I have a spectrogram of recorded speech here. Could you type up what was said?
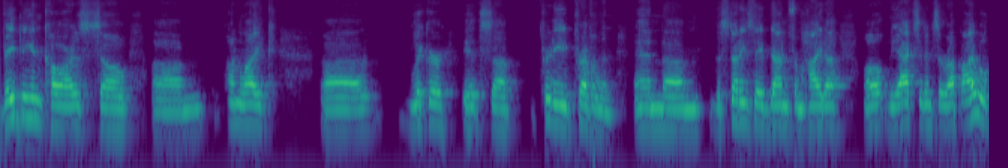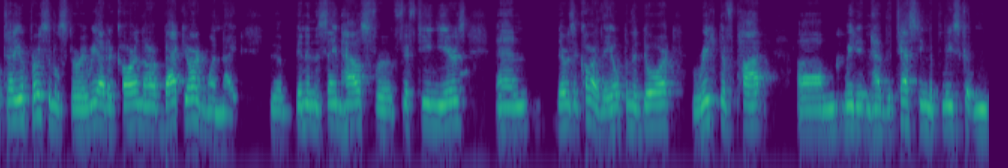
vaping in cars. So um, unlike uh, liquor, it's uh, pretty prevalent. And um, the studies they've done from HIDTA, all the accidents are up. I will tell you a personal story. We had a car in our backyard one night. We've been in the same house for 15 years, and there was a car. They opened the door, reeked of pot, um, we didn't have the testing. The police couldn't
